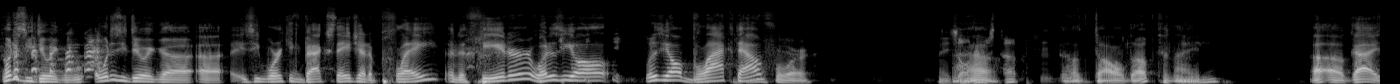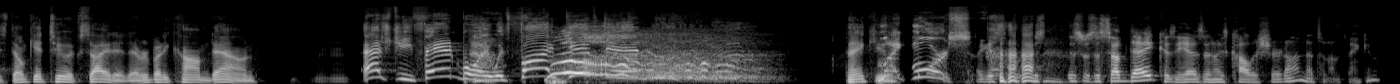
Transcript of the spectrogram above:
what is he doing? What is he doing? Uh, uh, is he working backstage at a play in a theater? What is he all? What is he all blacked out for? He's all Wow. dressed up. All dolled up tonight. Mm-hmm. Uh oh, guys, don't get too excited. Everybody, calm down. SG fanboy with five gifted. Thank you. Mike Morse. I guess this, this was a sub day because he has a nice collar shirt on. That's what I'm thinking.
